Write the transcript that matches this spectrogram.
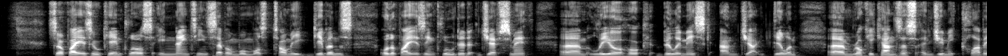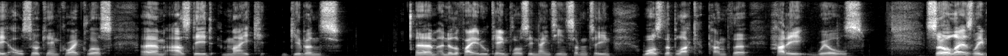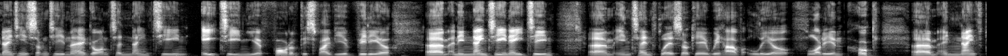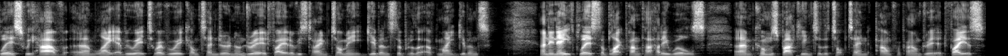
So fighters who came close in 1907, one was Tommy Gibbons. Other fighters included Jeff Smith, um, Leo Houck, Billy Miske, and Jack Dillon. Um, Rocky Kansas and Jimmy Clabby also came quite close, um, as did Mike Gibbons. Um, another fighter who came close in 1917 was the Black Panther Harry Wills. So let us leave 1917 there, go on to 1918, year four of this five year video. Um, and in 1918, um, in 10th place, okay, we have Leo Florian Houck. Um, in ninth place, we have um, light heavyweight to heavyweight contender and underrated fighter of his time, Tommy Gibbons, the brother of Mike Gibbons. And in eighth place, the Black Panther Harry Wills um, comes back into the top 10 pound for pound rated fighters.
